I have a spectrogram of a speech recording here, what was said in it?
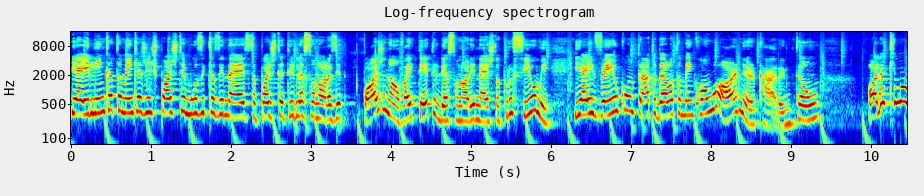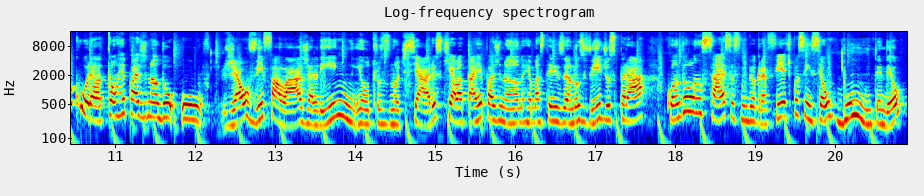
E aí linka também que a gente pode ter músicas inéditas, pode ter trilhas sonoras. Pode não, vai ter trilha sonora inédita pro filme. E aí vem o contrato dela também com a Warner, cara. Então. Olha que loucura, estão repaginando o. Já ouvi falar, já li em outros noticiários que ela tá repaginando, remasterizando os vídeos pra quando lançar essa cinebiografia, tipo assim, ser o boom, entendeu?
